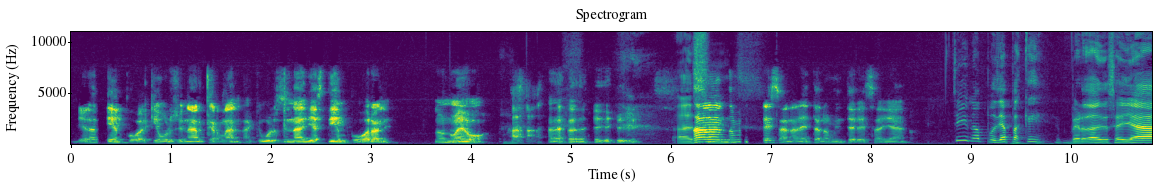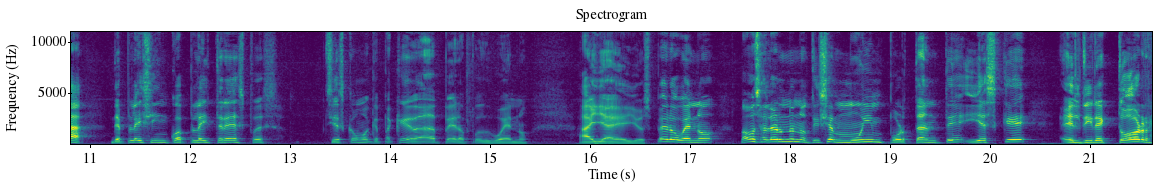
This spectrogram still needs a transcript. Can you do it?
Ya era tiempo, hay que evolucionar, carnal. Hay que evolucionar, ya es tiempo, órale. Lo nuevo. no, no me interesa, la neta, no me interesa ya. Sí, no, pues ya para qué, ¿verdad? O sea, ya de Play 5 a Play 3, pues sí es como que para qué, ¿verdad? Pero pues bueno allá ellos. Pero bueno, vamos a hablar una noticia muy importante y es que el director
